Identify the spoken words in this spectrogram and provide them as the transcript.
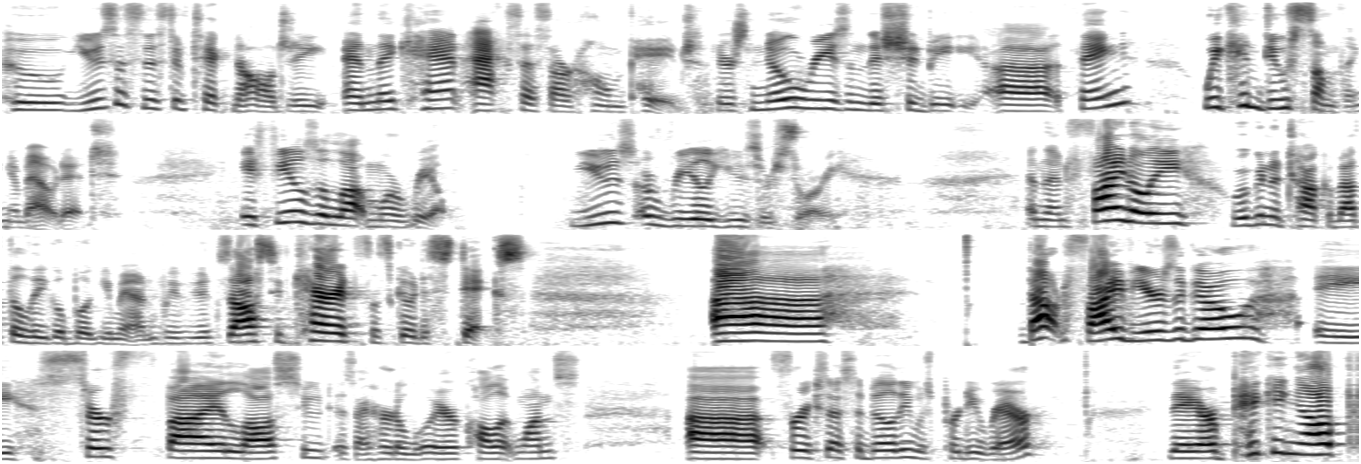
who use assistive technology and they can't access our homepage. There's no reason this should be a thing. We can do something about it. It feels a lot more real. Use a real user story. And then finally, we're going to talk about the legal boogeyman. We've exhausted carrots. Let's go to sticks. Uh, about five years ago, a surf by lawsuit, as I heard a lawyer call it once, uh, for accessibility was pretty rare. They are picking up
